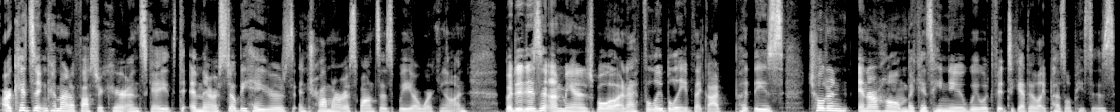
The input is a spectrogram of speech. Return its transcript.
Our kids didn't come out of foster care unscathed, and there are still behaviors and trauma responses we are working on. But it isn't unmanageable, and I fully believe that God put these children in our home because He knew we would fit together like puzzle pieces.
